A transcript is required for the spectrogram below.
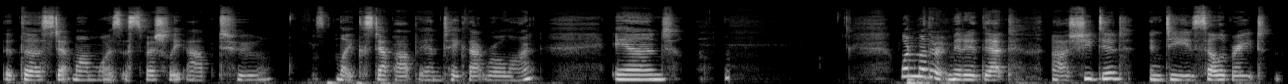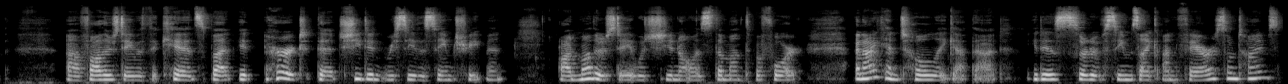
that the stepmom was especially apt to like step up and take that role on. And one mother admitted that uh, she did indeed celebrate uh, Father's Day with the kids, but it hurt that she didn't receive the same treatment on Mother's Day, which, you know, is the month before. And I can totally get that. It is sort of seems like unfair sometimes.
